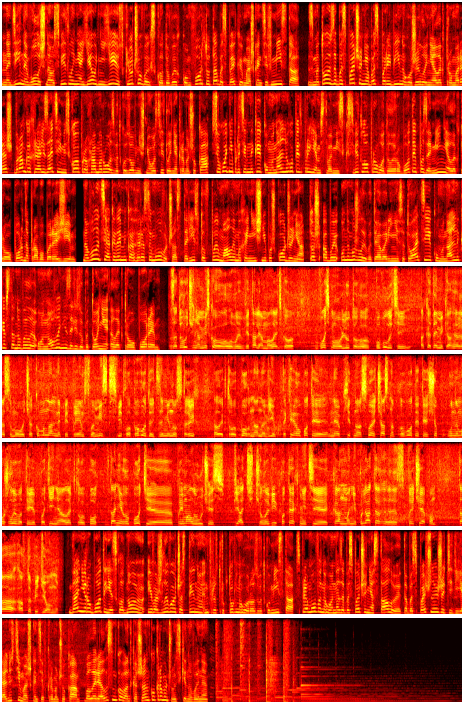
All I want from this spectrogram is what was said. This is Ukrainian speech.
Надійне вуличне освітлення є однією з ключових складових комфорту та безпеки мешканців міста. З метою забезпечення безперебійного живлення електромереж в рамках реалізації міської програми розвитку зовнішнього освітлення Кременчука сьогодні працівники комунального підприємства «Міськсвітло» проводили роботи по заміні електроопор на правобережжі. На вулиці академіка Герасимовича старі стовпи мали механічні пошкодження. Тож, аби унеможливити аварійні ситуації, комунальники встановили оновлені залізобетонні електроопори. За дорученням міського голови Віталія Малецького 8 лютого по вулиці академіка Герасимовича комунальне підприємство Міськ Світло проводить заміну старих електроопор на нові. Такі роботи необхідно своєчасно проводити, щоб унеможливити падіння електроопор. В даній роботі е, приймали участь 5 чоловік по техніці кран-маніпулятор е, з причепом та автопідйомник. Дані роботи є складною і важливою частиною інфраструктурного розвитку міста, спрямованого на забезпечення сталої та безпечної життєдіяльності мешканців Кременчука. Валерія Лисенко, Іван Ткаченко, Кременчуцькі новини.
